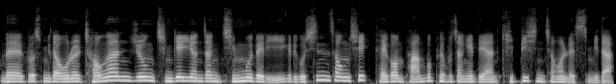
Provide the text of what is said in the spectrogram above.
네, 그렇습니다. 오늘 정한중 징계위원장 직무대리 그리고 신성식 대검 반부패 부장에 대한 기피 신청을 냈습니다.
